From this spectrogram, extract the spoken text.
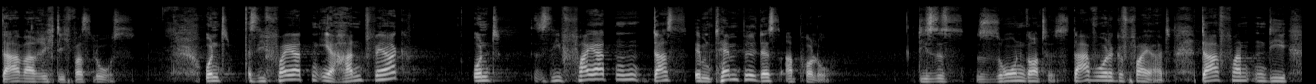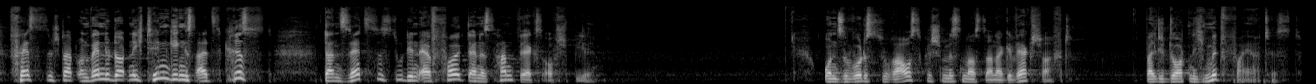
Da war richtig was los. Und sie feierten ihr Handwerk und sie feierten das im Tempel des Apollo, dieses Sohn Gottes. Da wurde gefeiert. Da fanden die Feste statt. Und wenn du dort nicht hingingst als Christ, dann setztest du den Erfolg deines Handwerks aufs Spiel. Und so wurdest du rausgeschmissen aus deiner Gewerkschaft, weil du dort nicht mitfeiertest.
